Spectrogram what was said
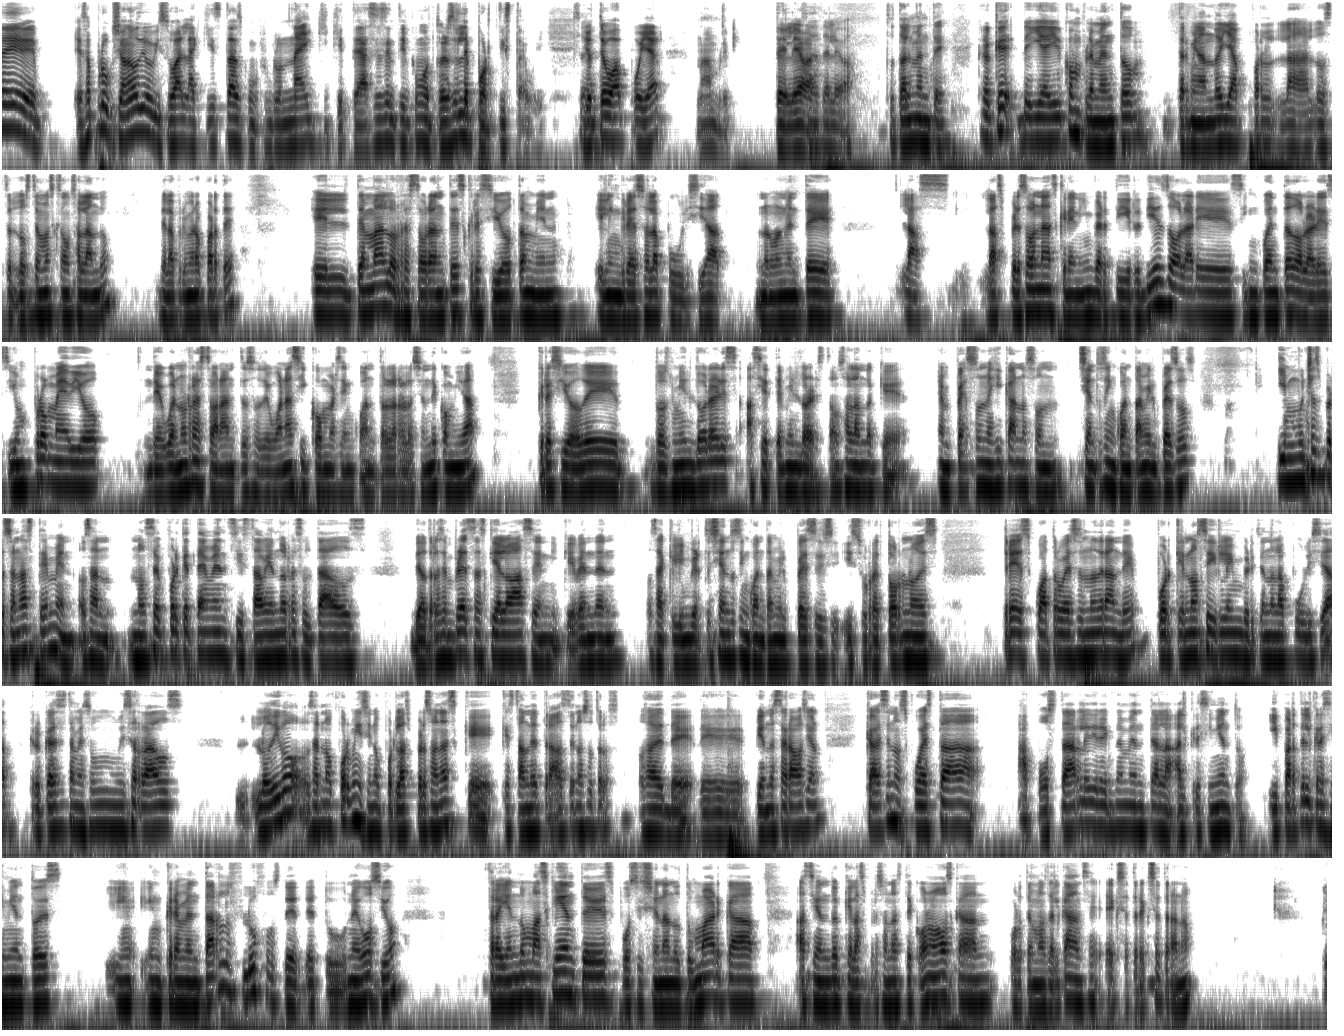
esa producción audiovisual, aquí estás, como por ejemplo Nike, que te hace sentir como tú eres el deportista, güey. Yo te voy a apoyar. No, hombre, te eleva. te eleva. Totalmente. Creo que de ahí complemento, terminando ya por los, temas que estamos hablando de la primera parte, el tema de los restaurantes creció también el ingreso a la publicidad. Normalmente las, las personas querían invertir 10 dólares, 50 dólares y un promedio de buenos restaurantes o de buenas e-commerce en cuanto a la relación de comida creció de 2 mil dólares a 7 mil dólares. Estamos hablando que en pesos mexicanos son 150 mil pesos y muchas personas temen, o sea, no sé por qué temen si está viendo resultados de otras empresas que ya lo hacen y que venden, o sea, que le invierte 150 mil pesos y su retorno es tres, cuatro veces más grande, ¿por qué no seguirle invirtiendo en la publicidad? Creo que a veces también son muy cerrados. Lo digo, o sea, no por mí, sino por las personas que, que están detrás de nosotros, o sea, de, de, viendo esta grabación, que a veces nos cuesta apostarle directamente al crecimiento. Y parte del crecimiento es incrementar los flujos de, tu negocio, trayendo más clientes, posicionando tu marca, haciendo que las personas te conozcan por temas de alcance, etcétera, etcétera, ¿no?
